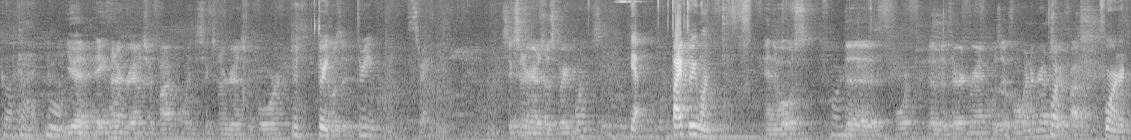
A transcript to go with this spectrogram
Go ahead. No, You had 800 grams for five points, 600 grams for four. Three. Or was it Three points, right? 600 grams was three points? Yeah, five, three, one. And then what was the fourth, uh, the third gram? Was it 400 grams or 500? 400.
